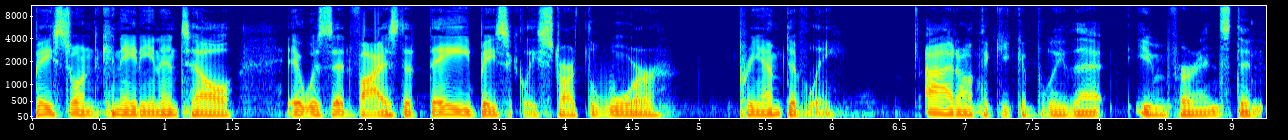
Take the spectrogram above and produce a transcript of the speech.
based on Canadian intel, it was advised that they basically start the war preemptively. I don't think you could believe that even for an instant.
